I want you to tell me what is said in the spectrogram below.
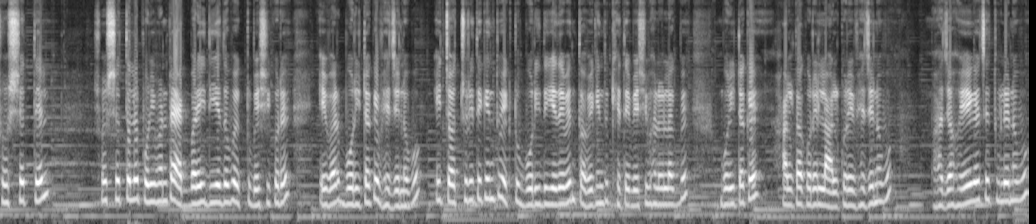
সর্ষের তেল। সর্ষের তেলের পরিমাণটা একবারেই দিয়ে দেবো একটু বেশি করে। এবার বড়িটাকে ভেজে নেব। এই চচ্চড়িতে কিন্তু একটু বড়ি দিয়ে দেবেন, তবে কিন্তু খেতে বেশি ভালো লাগবে। বড়িটাকে হালকা করে লাল করে ভেজে নেব। ভাজা হয়ে গেছে, তুলে নেব।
